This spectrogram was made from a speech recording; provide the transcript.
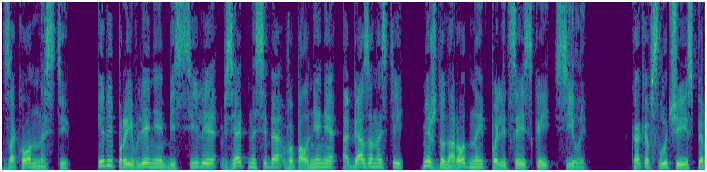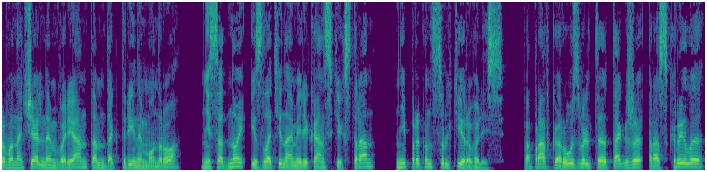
законности или проявления бессилия взять на себя выполнение обязанностей международной полицейской силы. Как и в случае с первоначальным вариантом доктрины Монро, ни с одной из латиноамериканских стран не проконсультировались. Поправка Рузвельта также раскрыла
